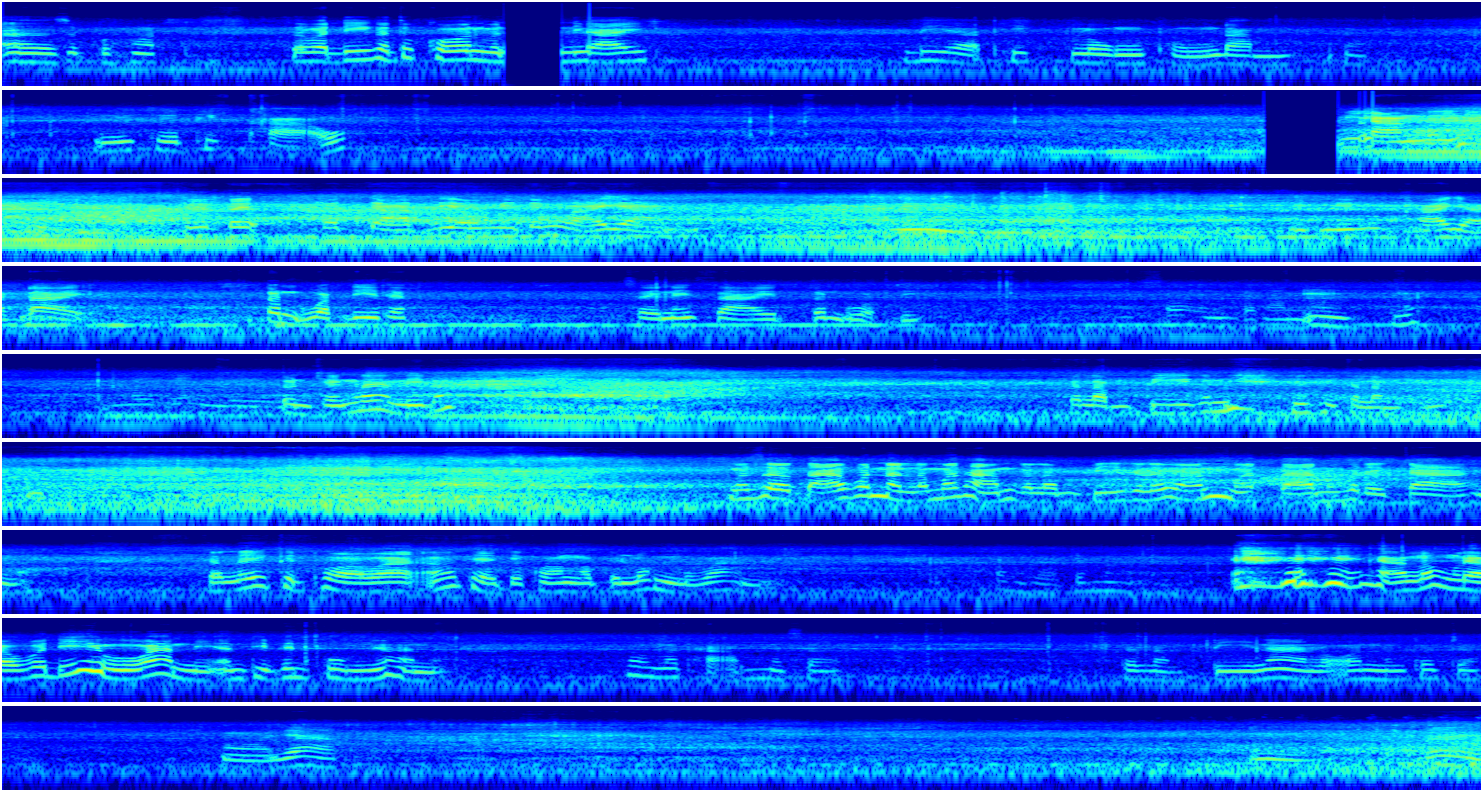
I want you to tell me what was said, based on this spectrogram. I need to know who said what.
Speaker 1: เออซุปเปอร์ฮอตสวัสดีค่ะทุกคนวันนี้ย้ายเบี้ยพริกลงถุงดำอะอันนี้คือพริกขาว มีอย่างเลยคือแต่ประจาดเดียวมีตั้งหลายอย่าง นี่อีกนี้ลูกค้าอยากได้ ต้นอวบดีแท้ใส่ในทรายต้นอวบดี
Speaker 2: สร้อยมันกับนั้น
Speaker 1: อืมนะ
Speaker 2: ไม่เล่นเลย
Speaker 1: ต้นแข็งแรงดีเนอะกระหลำปีก็มีกระหลำปีมาเสิร์ฟตาคนนั้นแล้วมาถามกระหลำปีก็เลยว่ามันเหมือนตาหนุบได้กล้าหั่นน่ะก็เลยคิดพอว่า เอ้าแต่เจะคลองเอาไปลงหมู่บ้าน
Speaker 2: ตำรวจจะมา
Speaker 1: เอาลงแล้วพอดีหมู่บ้านนี่ อันที่เป็นปุ่มอยู่หันน่ะเขามาถามมาเสิร์ฟกระหลำปีหน้าร้อนมันก็จะ ห่อยาก อืมเอ้ย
